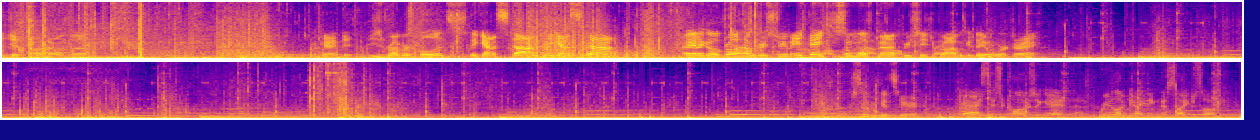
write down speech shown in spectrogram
Legit thought oh, that was a... Okay, th these rubber bullets, they gotta stop. They gotta stop! I gotta go, bro. Have a great stream. Hey, thank you so much, man. I appreciate you, bro. Have a good day at work, alright? There's still kids here. Gas is closing in. Relocating the safe zone.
